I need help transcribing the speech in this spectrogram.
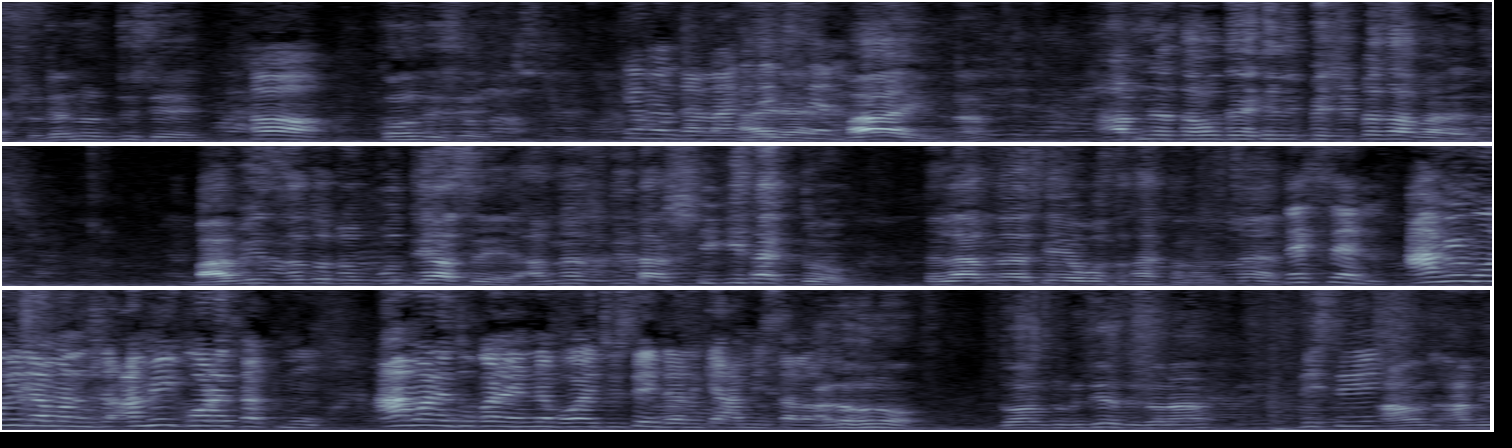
একশো টাকা নোট দিছে? হ্যাঁ। কখন দিছে? কেমনটা লাগে দেখছেন? ভাই হ্যাঁ? আপনি তো দেখেনি বেশি পেশা পারেন। ভাবির যতটুকু বুদ্ধি আছে আপনার যদি তার শিখি থাকতো তাহলে আপনার আজকে এই অবস্থা থাকতো না বুঝছেন? দেখছেন আমি মহিলা মানুষ আমি ঘরে থাকব আমার দোকানে এনে ভয় থুইছে এটা নাকি আমি চালাম শোনো দোকান তুমি দিয়ে দিছো না? দিছি। আমি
